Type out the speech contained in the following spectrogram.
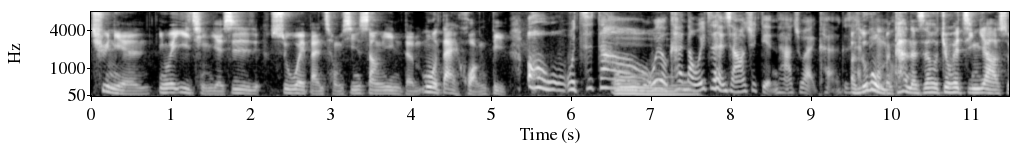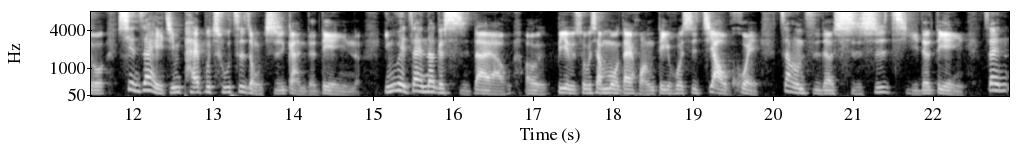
去年因为疫情，也是数位版重新上映的《末代皇帝》哦，我知道，哦、我有看到，我一直很想要去点它出来看。可是、呃，如果我们看了之后，就会惊讶说，现在已经拍不出这种质感的电影了，因为在那个时代啊，呃，比如说像《末代皇帝》或是《教会》这样子的史诗级的电影，在。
